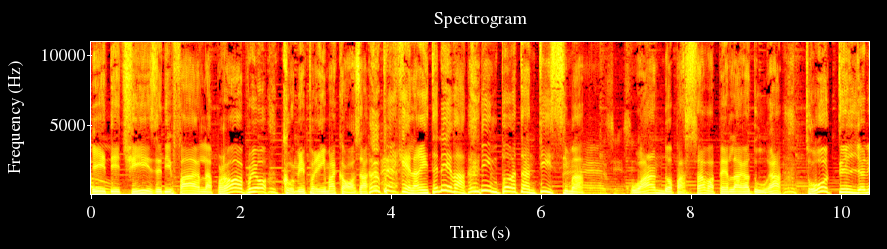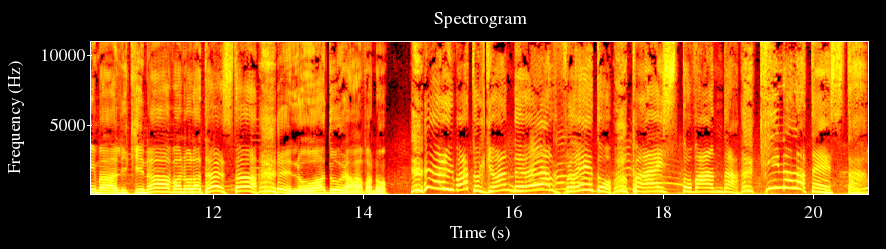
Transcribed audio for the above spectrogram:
e decise di farla proprio come prima cosa perché la riteneva importantissima. Quando passava per la radura, tutti gli animali chinavano la testa e lo adoravano. Arrivato il grande re Alfredo! Presto, Wanda! China la testa!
